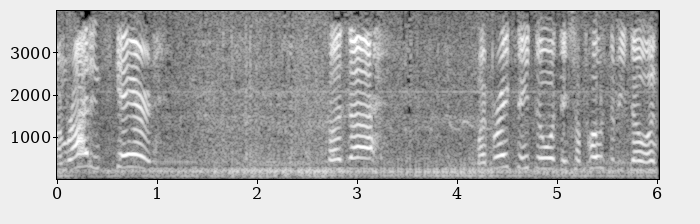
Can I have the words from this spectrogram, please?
I'm riding scared because uh, my brakes ain't doing what they're supposed to be doing.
